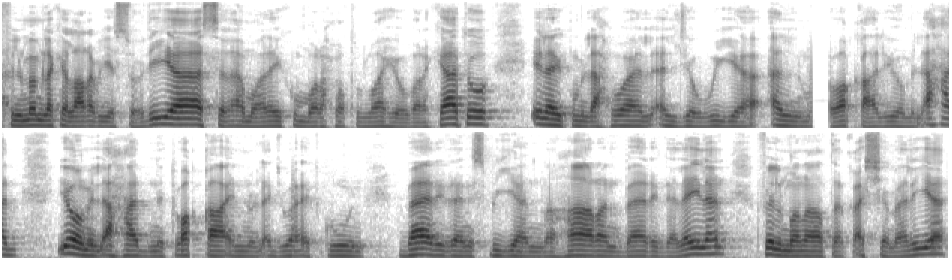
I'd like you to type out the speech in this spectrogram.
في المملكة العربية السعودية السلام عليكم ورحمة الله وبركاته. إليكم الأحوال الجوية المتوقعة ليوم الأحد. يوم الأحد نتوقع أنه الأجواء تكون باردة نسبيا نهارا باردة ليلا في المناطق الشمالية.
